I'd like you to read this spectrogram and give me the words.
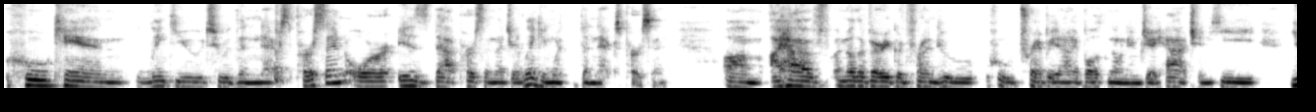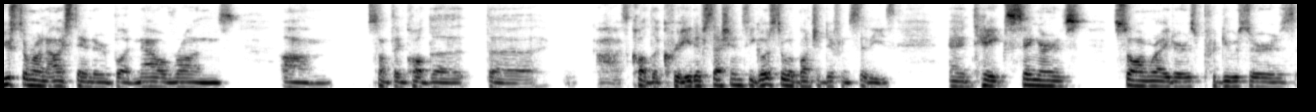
who can link you to the next person or is that person that you're linking with the next person? Um, i have another very good friend who who trampy and i both know named jay hatch and he used to run iStandard but now runs um, something called the the oh, it's called the creative sessions. He goes to a bunch of different cities and takes singers songwriters, producers,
